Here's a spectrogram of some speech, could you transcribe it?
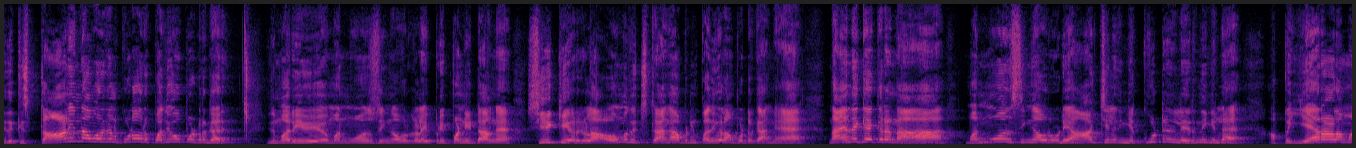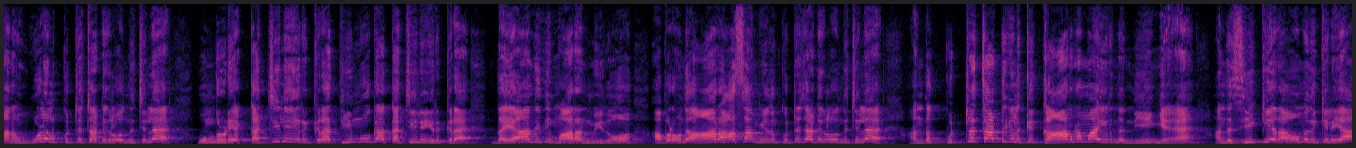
இதுக்கு ஸ்டாலின் அவர்கள் கூட ஒரு பதிவு போட்டிருக்காரு. இது மாதிரி மன்மோகன் சிங் அவர்களை இப்படி பண்ணிட்டாங்க சீக்கியர்களை அவமதிச்சிட்டாங்க அப்படின்னு பதிவெல்லாம் போட்டிருக்காங்க. நான் என்ன கேட்குறேன்னா மன்மோகன் சிங் அவருடைய ஆட்சியில் நீங்கள் கூட்டணியில் இருந்தீங்கல்ல அப்போ ஏராளமான ஊழல் குற்றச்சாட்டுகள் வந்துச்சுல்ல. உங்களுடைய கட்சியில் இருக்கிற திமுக கட்சியில் இருக்கிற தயாநிதி மாறன் மீதும் அப்புறம் வந்து ஆர் ஆசா மீதும் குற்றச்சாட்டுகள் வந்துச்சுல்ல. அந்த குற்றச்சாட்டுகளுக்கு காரணமாக இருந்த நீங்கள் அந்த சீக்கியரை அவமதிக்கலையா?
